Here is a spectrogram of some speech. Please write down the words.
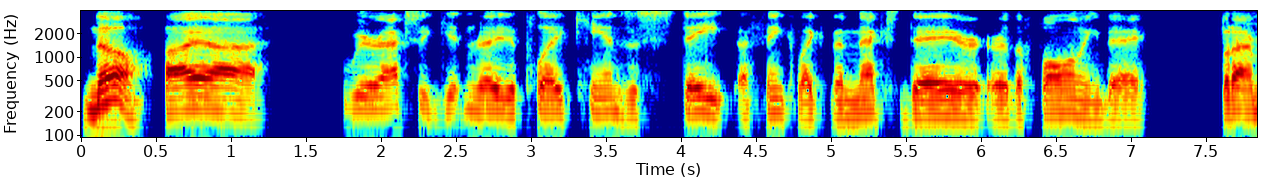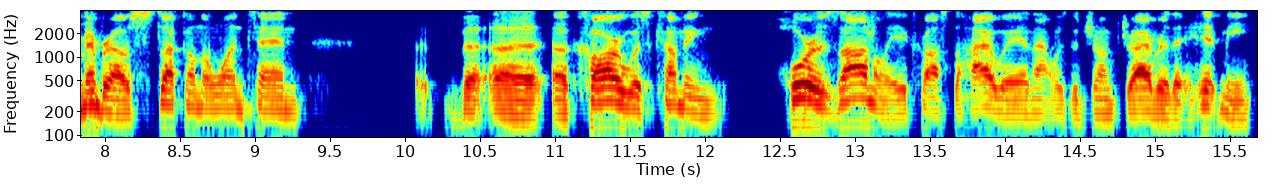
No, I uh we were actually getting ready to play Kansas State, I think like the next day or, or the following day. But I remember I was stuck on the 110. The uh, a car was coming horizontally across the highway, and that was the drunk driver that hit me.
